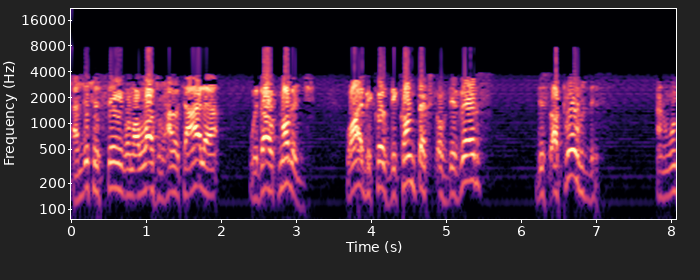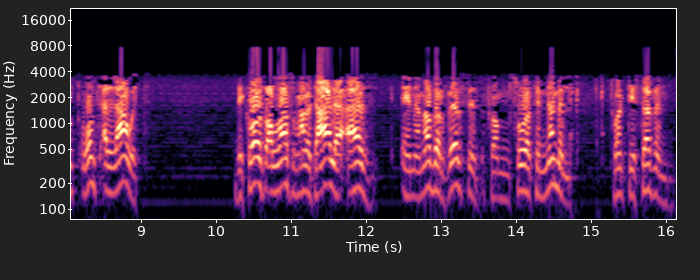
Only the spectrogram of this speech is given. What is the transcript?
And this is saying on Allah subhanahu wa ta'ala without knowledge. Why? Because the context of the verse disapproves this and won't, won't allow it. Because Allah subhanahu wa ta'ala as in another verses from Surah An-Naml 27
